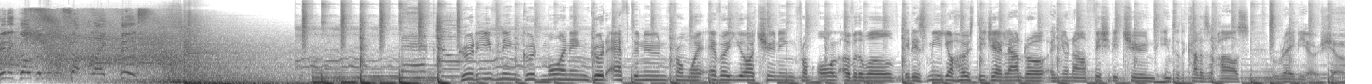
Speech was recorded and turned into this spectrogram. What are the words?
And it goes a little something like this. Good evening, good morning, good afternoon from wherever you are tuning from all over the world. It is me, your host DJ Leandro, and you're now officially tuned into the Colors of House radio show.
